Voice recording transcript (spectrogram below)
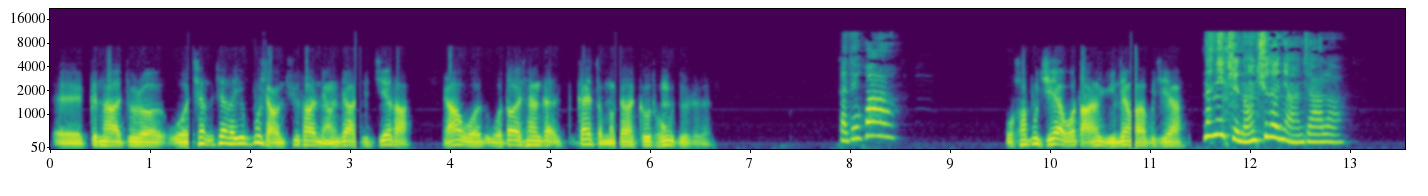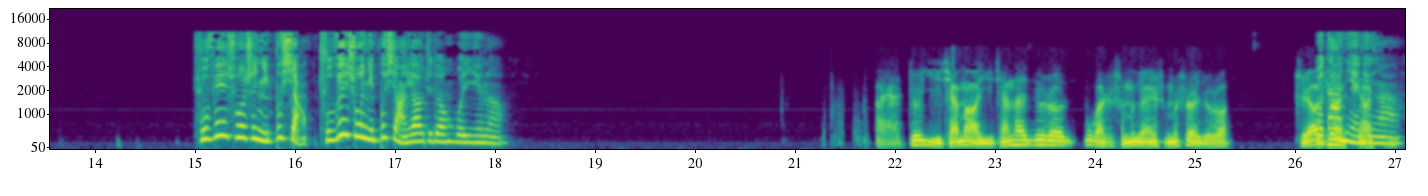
呃跟他，就是说我现现在又不想去他娘家去接他，然后我我到底现在该该怎么跟他沟通？就是这个。打电话啊。我还不接啊，我打上语音电话还不接啊。那你只能去他娘家了，除非说是你不想，除非说你不想要这段婚姻了。哎呀，就是以前嘛，以前他就是说，不管是什么原因、什么事儿，就是说，只要多大年龄啊？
